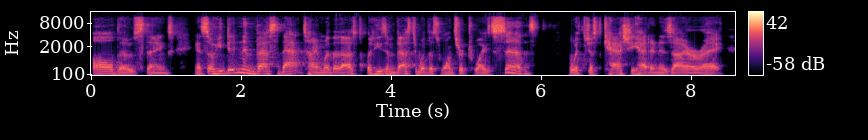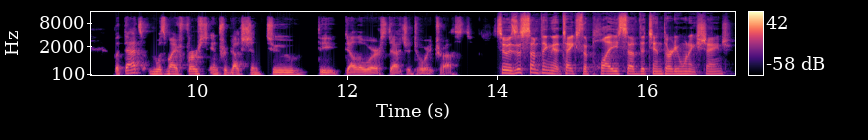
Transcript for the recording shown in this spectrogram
all those things. And so he didn't invest that time with us, but he's invested with us once or twice since with just cash he had in his IRA. But that was my first introduction to the Delaware Statutory Trust. So is this something that takes the place of the 1031 exchange?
